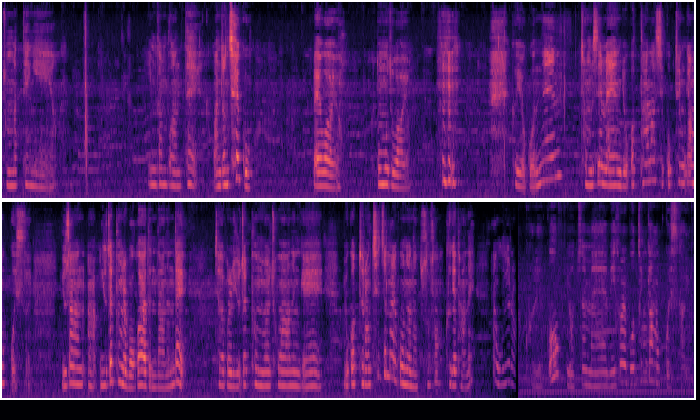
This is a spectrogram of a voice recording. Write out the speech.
존맛탱이에요. 임산부한테 완전 최고. 매워요. 너무 좋아요. 그 요거는 점심엔 요거트 하나씩 꼭 챙겨 먹고 있어요. 유산, 아, 유제품을 먹어야 된다는데 제가 별로 유제품을 좋아하는 게 요거트랑 치즈 말고는 없어서 그게 다네? 그냥 우유랑. 그리고 요즘에 미솔보 챙겨 먹고 있어요.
